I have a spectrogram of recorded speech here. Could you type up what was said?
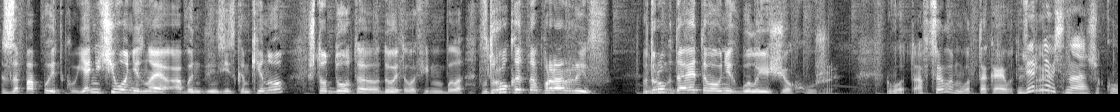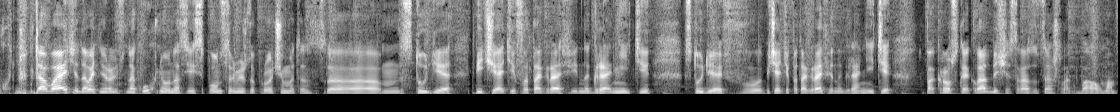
За попытку. Я ничего не знаю об индонезийском кино, что до, то- до этого фильма было. Вдруг это прорыв. Вдруг до этого у них было еще хуже. Вот. А в целом вот такая вот история. Вернемся на нашу кухню. Давайте, давайте вернемся на кухню. У нас есть спонсор, между прочим, это э, студия печати фотографий на граните. Студия печати фотографий на граните. Покровское кладбище сразу за шлагбаумом.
